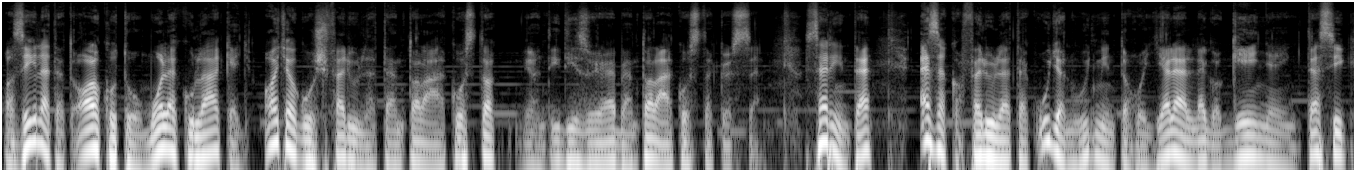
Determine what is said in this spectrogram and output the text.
az életet alkotó molekulák egy agyagos felületen találkoztak, ilyen idézőjelben találkoztak össze. Szerinte ezek a felületek ugyanúgy, mint ahogy jelenleg a génjeink teszik,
